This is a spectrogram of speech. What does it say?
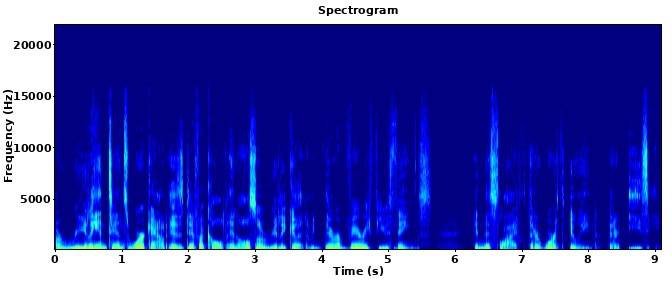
a really intense workout is difficult and also really good. I mean, there are very few things in this life that are worth doing that are easy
